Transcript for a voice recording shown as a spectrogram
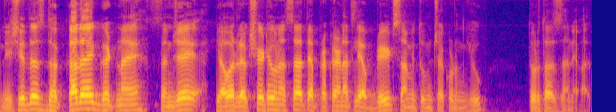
निश्चितच धक्कादायक घटना आहे. संजय यावर लक्ष ठेवून असा त्या प्रकरणातले अपडेट्स आम्ही तुमच्याकडून घेऊ. तुर्तास धन्यवाद.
